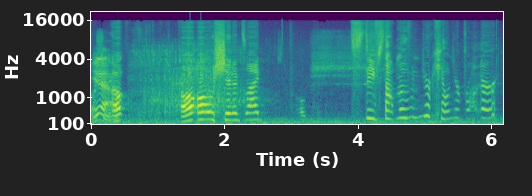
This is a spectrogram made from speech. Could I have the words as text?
I Yeah. Oh. Oh, oh, shit inside. Oh, sh- Steve, stop moving. You're killing your brother.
